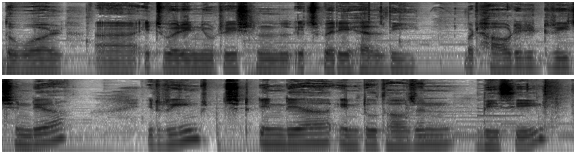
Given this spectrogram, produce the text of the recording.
the world. Uh, it's very nutritional, it's very healthy. But how did it reach India? It reached India in 2000 BC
